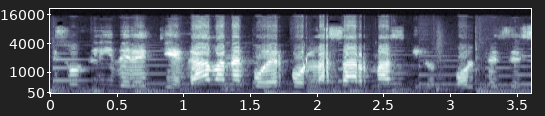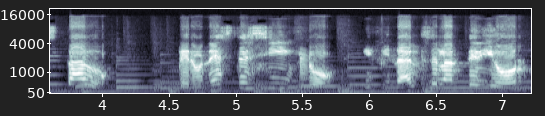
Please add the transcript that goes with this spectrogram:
esos líderes llegaban al poder por las armas y los golpes de Estado, pero en este siglo y finales del anterior,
